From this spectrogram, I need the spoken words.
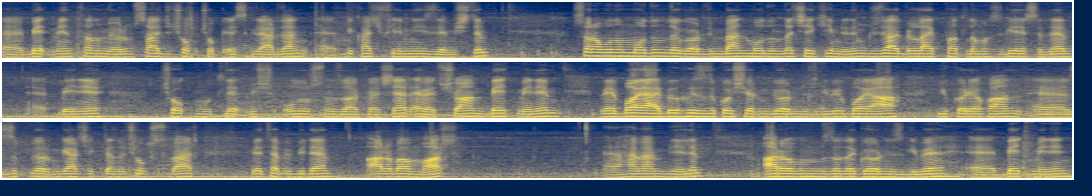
e, Batman'i tanımıyorum. Sadece çok çok eskilerden e, birkaç filmini izlemiştim. Sonra bunun modunu da gördüm. Ben modunu da çekeyim dedim. Güzel bir like patlaması gelirse de e, beni çok mutlu etmiş olursunuz arkadaşlar. Evet şu an Batman'im ve bayağı bir hızlı koşuyorum gördüğünüz gibi. Bayağı yukarıya falan e, zıplıyorum. Gerçekten de çok süper. Ve tabi bir de arabam var. E, hemen binelim. Arabamızda da gördüğünüz gibi e, Batman'in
